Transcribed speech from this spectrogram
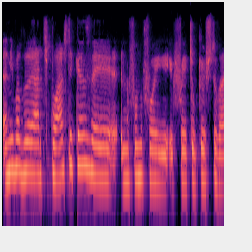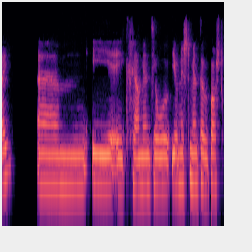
a nível de artes plásticas, é, no fundo foi, foi aquilo que eu estudei um, e, e, que realmente eu, eu neste momento eu gosto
